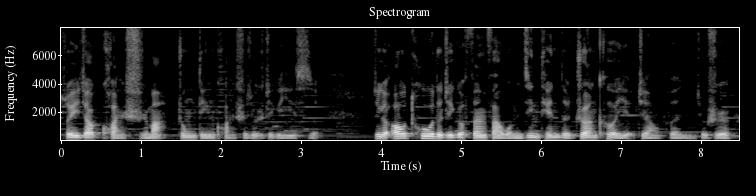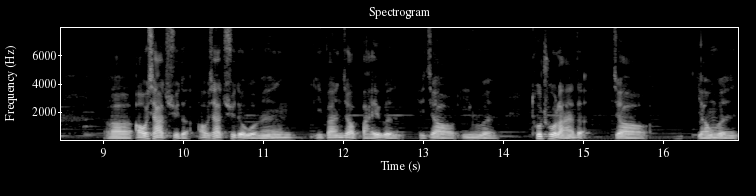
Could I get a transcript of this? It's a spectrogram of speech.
所以叫款石嘛。钟鼎款石就是这个意思。这个凹凸的这个分法，我们今天的篆刻也这样分，就是呃凹下去的，凹下去的我们一般叫白文，也叫阴文；凸出来的叫阳文，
